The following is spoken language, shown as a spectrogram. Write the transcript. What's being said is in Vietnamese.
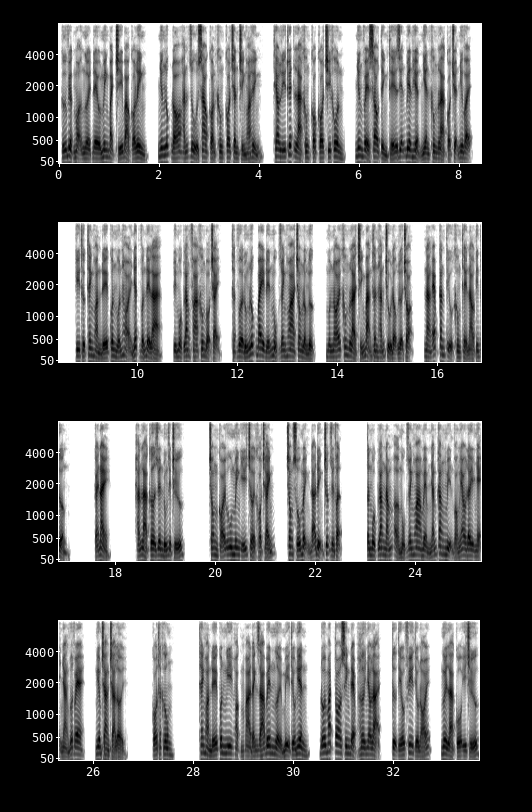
Cứ việc mọi người đều minh bạch trí bảo có linh, nhưng lúc đó hắn dù sao còn không có chân chính hóa hình, theo lý thuyết là không có có trí khôn, nhưng về sau tình thế diễn biến hiển nhiên không là có chuyện như vậy. Kỳ thực thanh hoàn đế quân muốn hỏi nhất vấn đề là, tùy mục lăng pha không bỏ chạy, thật vừa đúng lúc bay đến mục doanh hoa trong lồng ngực, muốn nói không là chính bản thân hắn chủ động lựa chọn nàng ép căn tiểu không thể nào tin tưởng. Cái này, hắn là cơ duyên đúng dịp chứ? Trong gói u minh ý trời khó tránh, trong số mệnh đã định trước duyên phận. Tần mục lăng nắm ở mục doanh hoa mềm nhắn căng mịn vòng eo đây nhẹ nhàng vớt ve, nghiêm trang trả lời. Có thật không? Thanh hoàn đế quân nghi hoặc mà đánh giá bên người mỹ thiếu niên, đôi mắt to xinh đẹp hơi nhau lại, tự tiếu phi tiểu nói, ngươi là cố ý chứ?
